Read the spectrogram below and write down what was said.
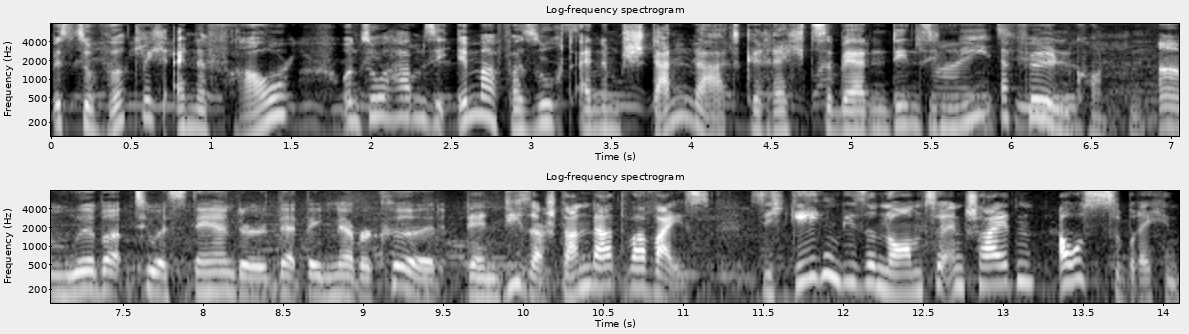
bist du wirklich eine Frau? Und so haben sie immer versucht, einem Standard gerecht zu werden, den sie nie erfüllen konnten. Denn dieser Standard war weiß. Sich gegen diese Norm zu entscheiden, auszubrechen,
